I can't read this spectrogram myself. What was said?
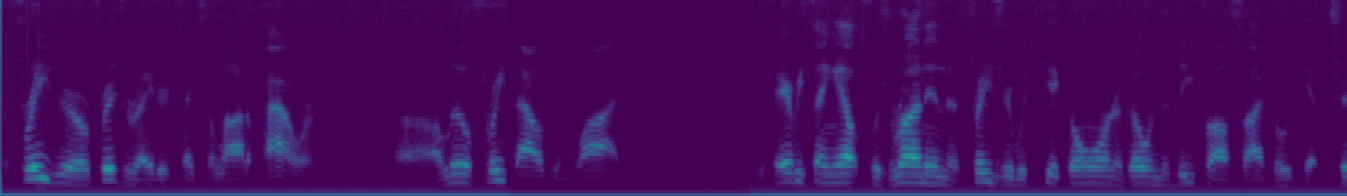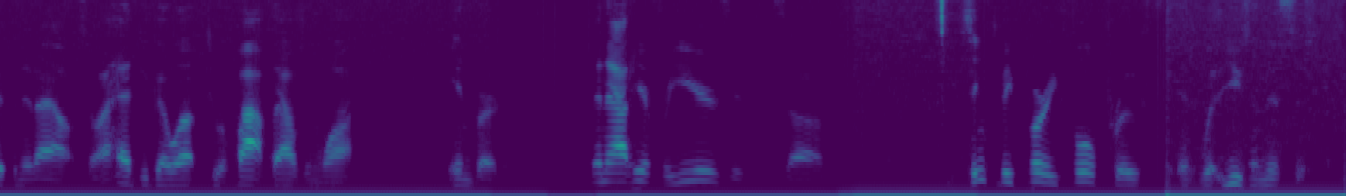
a freezer or refrigerator takes a lot of power. Uh, a little 3,000 watt everything else was running, the freezer would kick on or go in the defrost cycle, it kept tripping it out. So I had to go up to a 5,000 watt inverter. Been out here for years. It uh, seems to be pretty foolproof with using this system.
